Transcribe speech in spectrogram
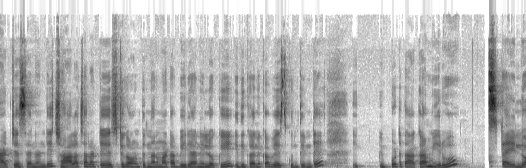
యాడ్ చేశానండి. చాలా చాలా టేస్ట్గా ఉంటుందన్నమాట బిర్యానీలోకి. ఇది కనుక వేసుకుని తింటే ఇప్పుడు దాకా మీరు స్టైల్లో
